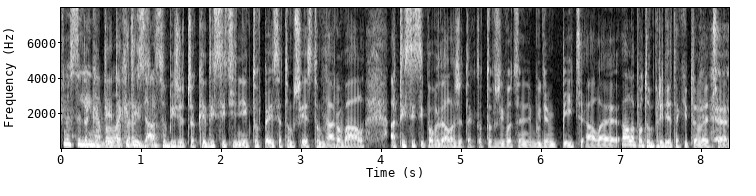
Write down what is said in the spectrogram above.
No, také, tie, také tie zásoby, že čo kedysi ti niekto v 56. daroval a ty si si povedala, že tak toto v živote nebudem piť, ale, ale potom príde takýto večer.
